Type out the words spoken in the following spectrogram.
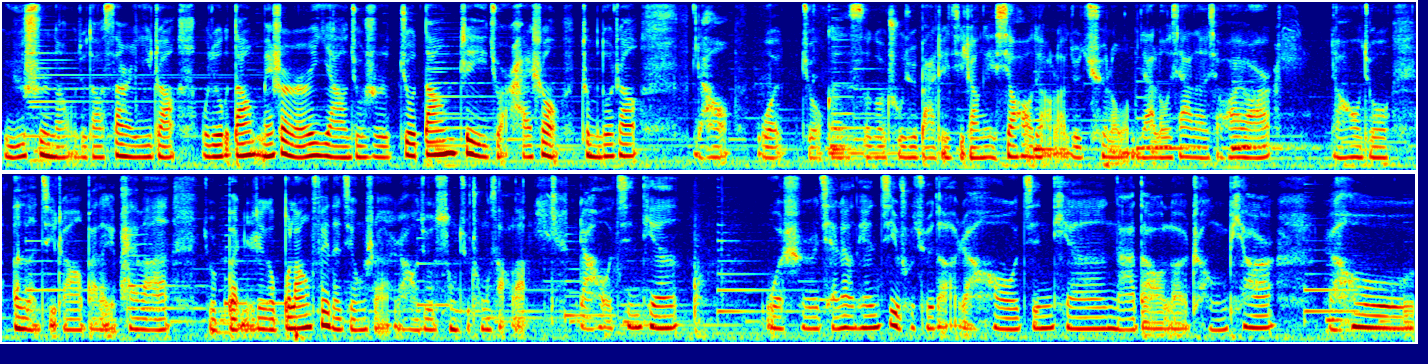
于是呢，我就到三十一张，我就当没事人一样，就是就当这一卷还剩这么多张。然后我就跟四哥出去把这几张给消耗掉了，就去了我们家楼下的小花园，然后就摁了几张把它给拍完，就本着这个不浪费的精神，然后就送去冲扫了。然后今天我是前两天寄出去的，然后今天拿到了成片儿，然后。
